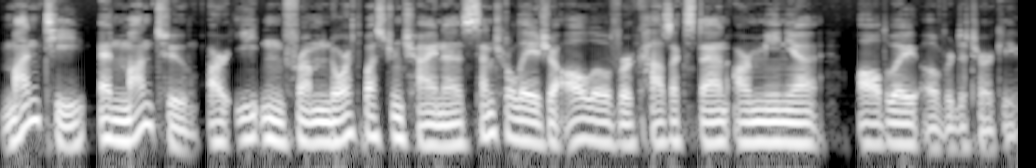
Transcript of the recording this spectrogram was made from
manti and mantu are eaten from northwestern China, Central Asia, all over Kazakhstan, Armenia, all the way over to Turkey.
